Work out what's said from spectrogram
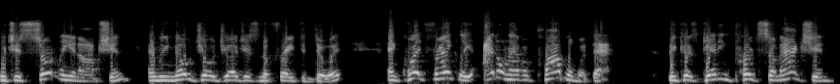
which is certainly an option. And we know Joe Judge isn't afraid to do it. And quite frankly, I don't have a problem with that because getting Peart some action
